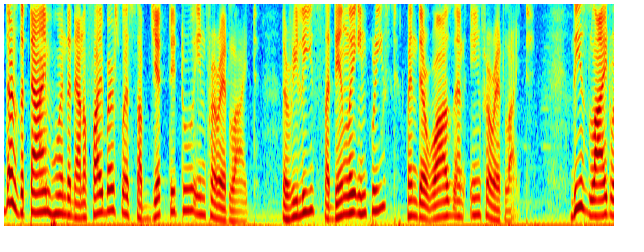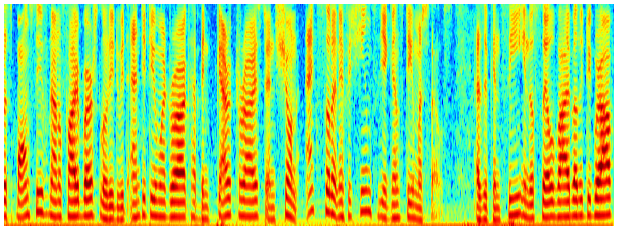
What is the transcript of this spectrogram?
That's the time when the nanofibers were subjected to infrared light. The release suddenly increased when there was an infrared light. These light-responsive nanofibers loaded with anti-tumor drug have been characterized and shown excellent efficiency against tumor cells. As you can see in the cell viability graph,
